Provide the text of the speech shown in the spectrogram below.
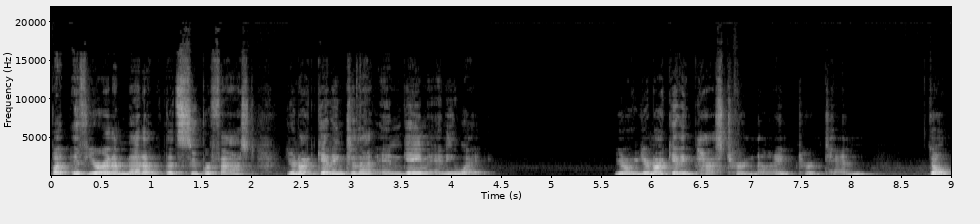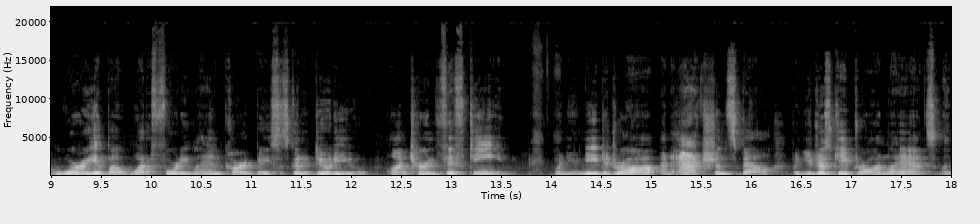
but if you're in a meta that's super fast, you're not getting to that end game anyway. You know, you're not getting past turn 9, turn 10. Don't worry about what a 40 land card base is going to do to you on turn 15 when you need to draw an action spell, but you just keep drawing lands. Like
